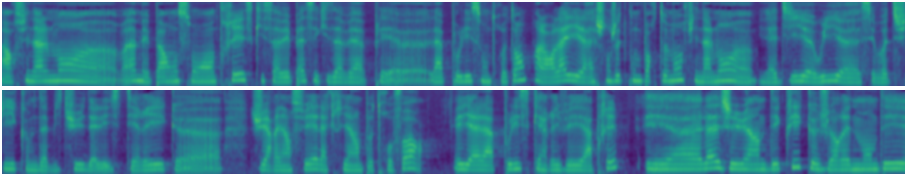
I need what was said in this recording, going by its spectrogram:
Alors finalement, euh, voilà, mes parents sont rentrés. Ce qu'ils savaient pas, c'est qu'ils avaient appelé euh, la police entre temps. Alors là, il a changé de comportement. Finalement, euh, il a dit oui, c'est votre fille comme d'habitude, elle est hystérique. je lui ai rien fait, elle a crié un peu trop fort. Et il y a la police qui est arrivée après. Et là, j'ai eu un déclic. Je leur ai demandé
